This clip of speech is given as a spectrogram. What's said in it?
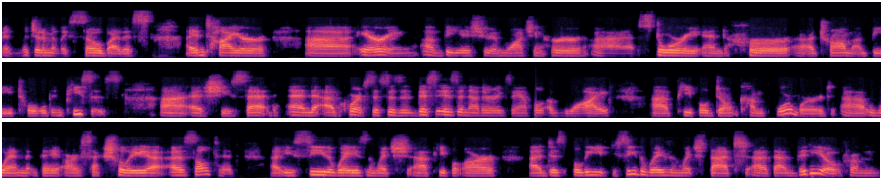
and legitimately so by this entire uh, airing of the issue and watching her uh, story and her uh, trauma be told in pieces, uh, as she said. And of course, this is a, this is another example of why uh, people don't come forward uh, when they are sexually assaulted. you see the ways in which people are uh, disbelieved. You see the ways in which that uh, that video from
